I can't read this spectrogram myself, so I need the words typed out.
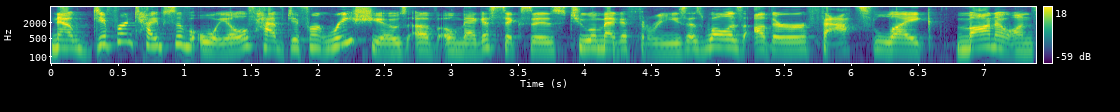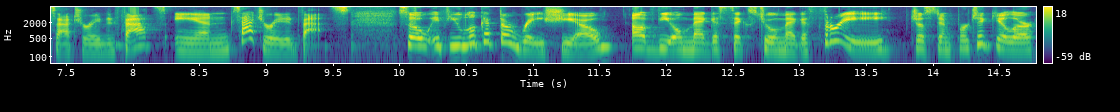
Now, different types of oils have different ratios of omega 6s to omega 3s, as well as other fats like monounsaturated fats and saturated fats. So if you look at the ratio of the omega 6 to omega 3, just in particular,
